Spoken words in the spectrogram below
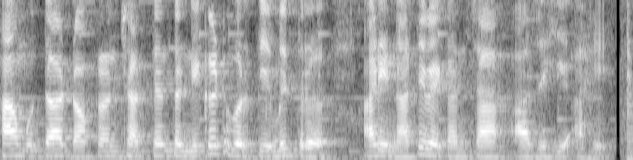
हा मुद्दा डॉक्टरांच्या अत्यंत निकटवर्तीय मित्र आणि नातेवाईकांचा आजही आहे.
